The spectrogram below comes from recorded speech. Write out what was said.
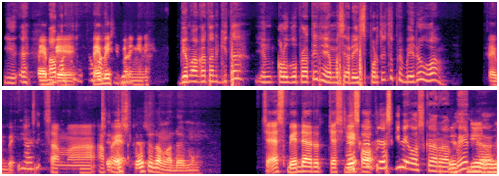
Iya, Eh, PB apa sih? PB sih paling ini game angkatan kita yang kalau gue perhatiin yang masih ada e-sport itu PB doang. PB Iya sih. sama apa ya CS CS sudah nggak ada emang. CS beda Rut CS CS kan GO CSGO sekarang CSGO, beda. iya. Itu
